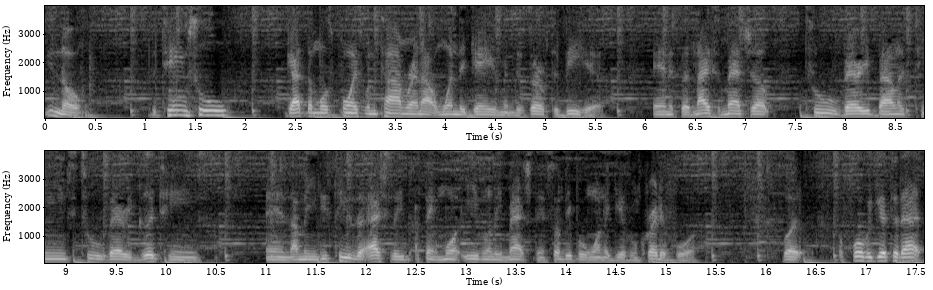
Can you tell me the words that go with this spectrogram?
you know, the teams who got the most points when the time ran out won the game and deserve to be here. And it's a nice matchup. Two very balanced teams, two very good teams. And I mean, these teams are actually, I think, more evenly matched than some people want to give them credit for. But before we get to that,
